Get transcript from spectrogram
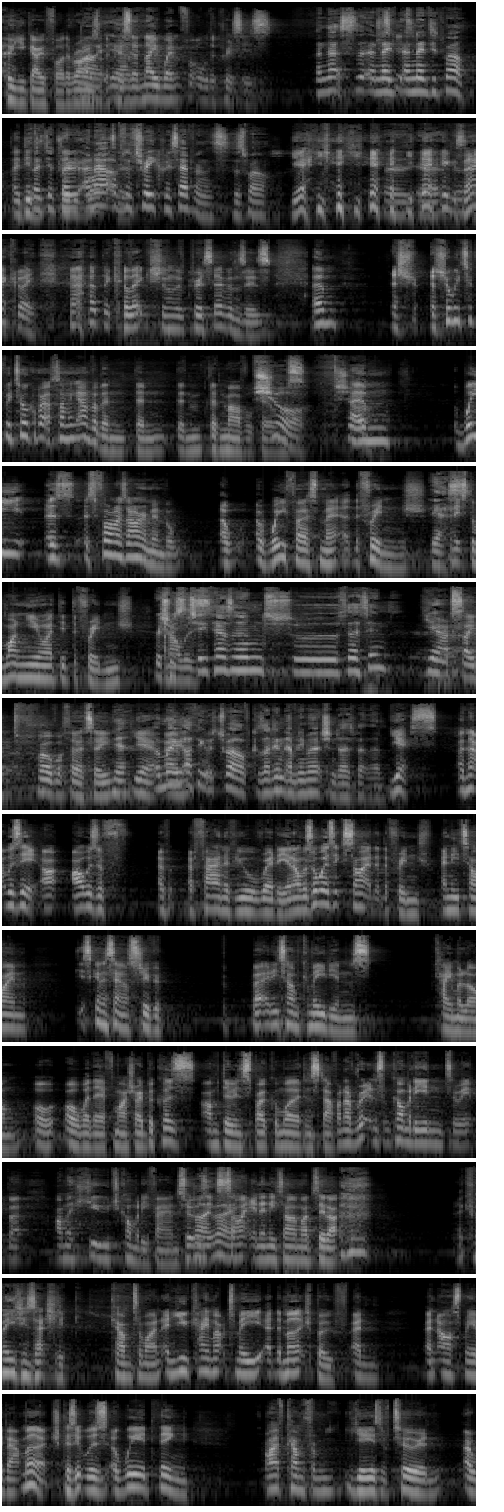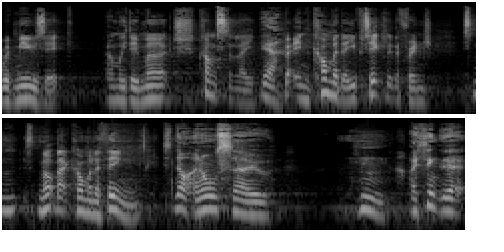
who you go for. The Ryans Right, or the Chris's, yeah. and they went for all the Chris's. And that's and they and they did well. They did- They did, they did and right out of the three, Chris Evans as well. Yeah, yeah, yeah, yeah, yeah. exactly. the collection of Chris Evanses. Um, sh- shall we, t- we talk about something other than than than, than Marvel films? Sure, sure. Um, we, as as far as I remember, uh, we first met at the Fringe. Yes. and it's the one year I did the Fringe, Which I was, 2013. yeah, I'd say twelve or thirteen. Yeah, yeah. Maybe, um, I think it was 12 because I didn't have any merchandise back then. Yes, and that was it. I, I was a, f- a, a fan of you already, and I was always excited at the Fringe. Anytime, it's going to sound stupid, but anytime comedians came along or, or were there for my show, because I'm doing spoken word and stuff, and I've written some comedy into it, but I'm a huge comedy fan, so it was Right, right. exciting anytime I'd see like a comedian's actually come to mind, and you came up to me at the merch booth and and asked me about merch because it was a weird thing. I've come from years of touring uh, with music, and we do merch constantly. Yeah. But in comedy, particularly at the Fringe, it's, n- it's not that common a thing. It's not, and also, hmm, I think that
